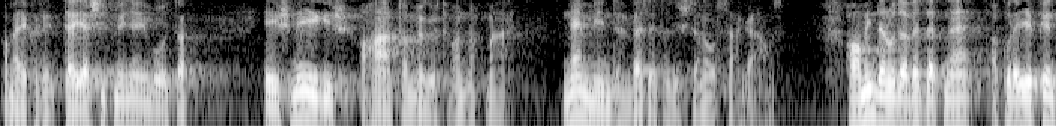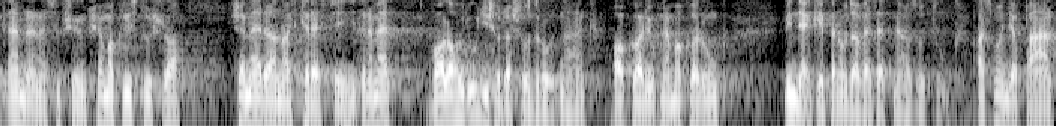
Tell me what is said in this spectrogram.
amelyek az én teljesítményeim voltak, és mégis a hátam mögött vannak már. Nem minden vezet az Isten országához. Ha minden oda vezetne, akkor egyébként nem lenne szükségünk sem a Krisztusra, sem erre a nagy keresztény hitre, mert valahogy úgy is oda sodródnánk, akarjuk, nem akarunk, mindenképpen oda vezetne az utunk. Azt mondja Pál,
